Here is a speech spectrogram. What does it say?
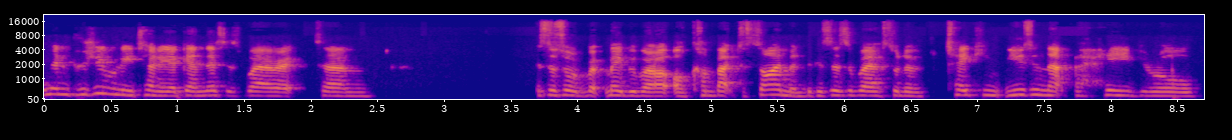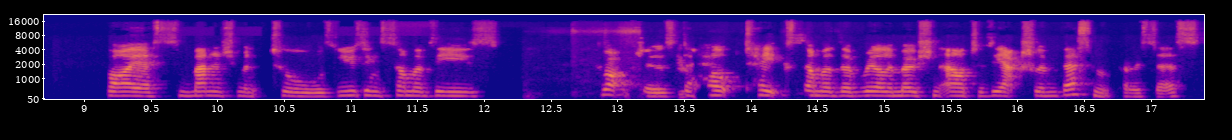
I mean, presumably, Tony. Again, this is where it. Um, this is sort of maybe where I'll, I'll come back to Simon because this is where sort of taking using that behavioural bias management tools, using some of these structures to help take some of the real emotion out of the actual investment process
